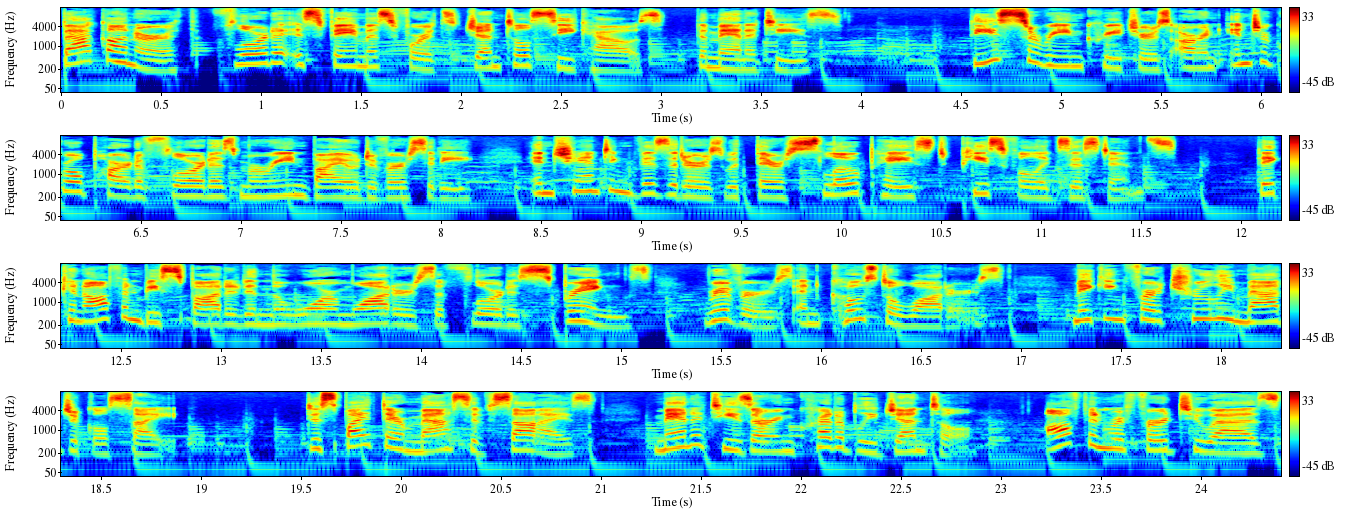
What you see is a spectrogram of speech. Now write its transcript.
Back on Earth, Florida is famous for its gentle sea cows, the manatees. These serene creatures are an integral part of Florida's marine biodiversity, enchanting visitors with their slow-paced, peaceful existence. They can often be spotted in the warm waters of Florida's springs, rivers, and coastal waters, making for a truly magical sight. Despite their massive size, manatees are incredibly gentle, often referred to as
